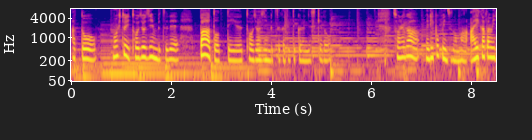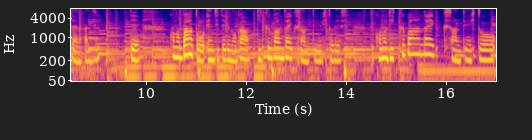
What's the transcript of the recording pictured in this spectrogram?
あともう一人登場人物でバートっていう登場人物が出てくるんですけどそれがメリー・ポピンズのまあ相方みたいな感じでこのバートを演じてるのがディック・バンダイクさんっていう人です。でこのディック・バンダイクさんっていう人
